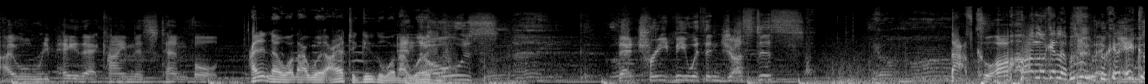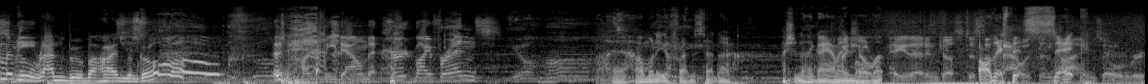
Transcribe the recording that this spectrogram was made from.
I will repay that kindness tenfold. I didn't know what that word. I had to Google what that And word. those that treat me with injustice, That's cool. Oh, look at look, look at use Ica little me. Ranboo behind them. Go. Oh. hunt me down, that hurt my friends, Yeah, I'm one of your friends, Techno. Actually, I shouldn't think I am I anymore. shall but- repay that injustice Oh, this thousand sick. times over.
